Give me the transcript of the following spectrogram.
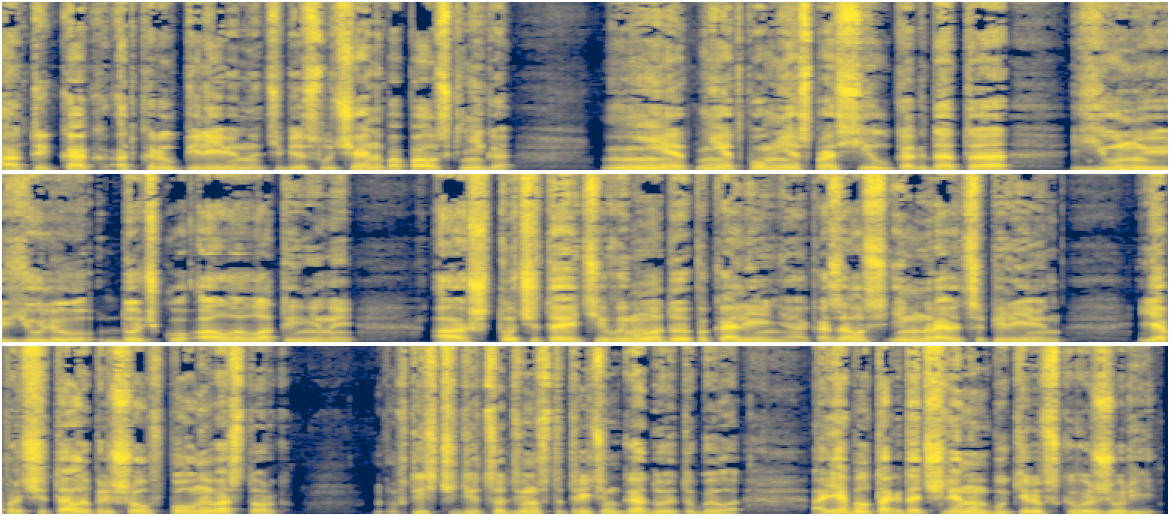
А ты как открыл Пелевина? Тебе случайно попалась книга? Нет, нет, помню, я спросил когда-то юную Юлю, дочку Аллы Латыниной, «А что читаете вы, молодое поколение?» Оказалось, им нравится Пелевин. Я прочитал и пришел в полный восторг. В 1993 году это было. А я был тогда членом букеровского жюри.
